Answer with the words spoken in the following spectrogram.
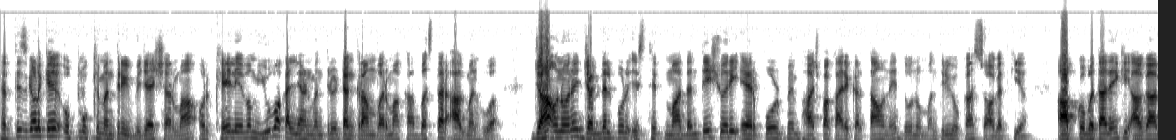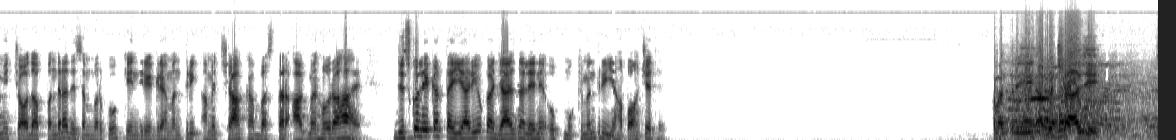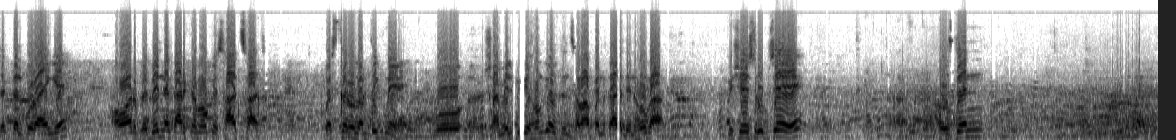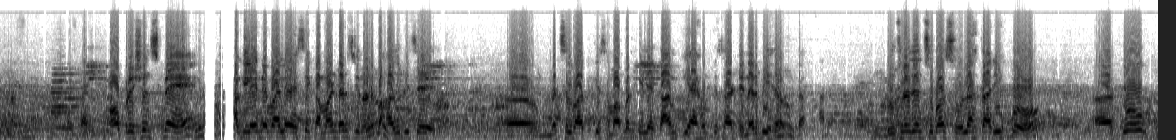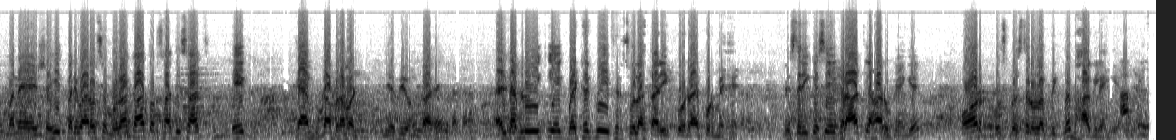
छत्तीसगढ़ के उप मुख्यमंत्री विजय शर्मा और खेल एवं युवा कल्याण मंत्री टंकराम वर्मा का बस्तर आगमन हुआ, जहाँ उन्होंने जगदलपुर स्थित माँ दंतेश्वरी एयरपोर्ट में भाजपा कार्यकर्ताओं ने दोनों मंत्रियों का स्वागत किया। आपको बता दें कि आगामी 14-15 दिसंबर को केंद्रीय गृह मंत्री अमित शाह का बस्तर आगमन हो रहा है, जिसको लेकर तैयारियों का जायजा लेने उप मुख्यमंत्री यहाँ पहुँचे थे। मंत्री अमित शाह जी जगदलपुर आएँगे और विभिन्न कार्यक्रमों के साथ साथ बस्तर ओलंपिक में वो शामिल भी होंगे। उस दिन समापन का दिन होगा। विशेष रूप से उस दिन ऑपरेशंस में भाग लेने वाले ऐसे कमांडर्स जिन्होंने बहादुरी से नक्सलवाद के समापन के लिए काम किया है, उनके साथ डिनर भी है उनका। दूसरे दिन सुबह 16 तारीख को दो मैंने शहीद परिवारों से मुलाकात और साथ ही साथ एक कैंप का भ्रमण यह भी उनका है। एलडब्ल्यू की एक बैठक भी फिर 16 तारीख को रायपुर में है। इस तरीके से एक रात यहाँ रुकेंगे और उस बस्तर ओलंपिक में भाग लेंगे।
